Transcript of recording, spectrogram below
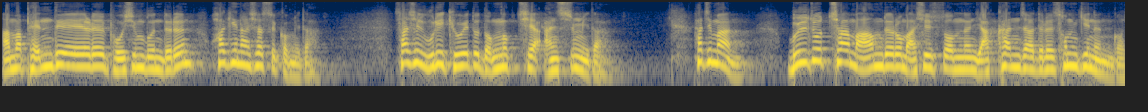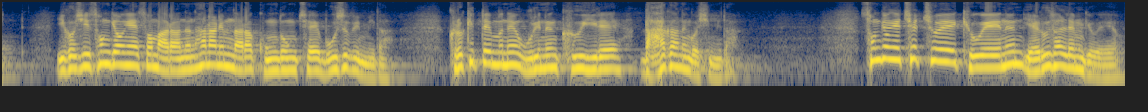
아마 밴드를 보신 분들은 확인하셨을 겁니다. 사실 우리 교회도 넉넉치 않습니다. 하지만 물조차 마음대로 마실 수 없는 약한 자들을 섬기는 것, 이것이 성경에서 말하는 하나님 나라 공동체의 모습입니다. 그렇기 때문에 우리는 그 일에 나아가는 것입니다. 성경의 최초의 교회는 예루살렘 교회예요.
